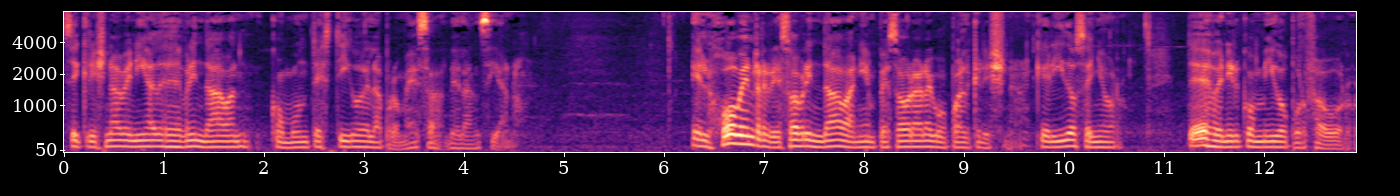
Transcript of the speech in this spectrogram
si Krishna venía desde Brindavan como un testigo de la promesa del anciano. El joven regresó a Brindavan y empezó a orar a Gopal Krishna. Querido Señor, debes venir conmigo, por favor.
